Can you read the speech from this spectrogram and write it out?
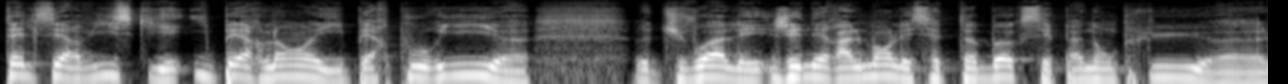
tel service qui est hyper lent et hyper pourri. Euh, tu vois, les généralement les set-top box c'est pas non plus le.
